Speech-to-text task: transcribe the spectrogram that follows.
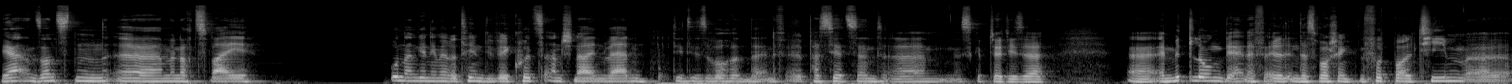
Ja, ansonsten äh, haben wir noch zwei unangenehmere Themen, die wir kurz anschneiden werden, die diese Woche in der NFL passiert sind. Ähm, es gibt ja diese äh, Ermittlungen der NFL in das Washington Football Team äh,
